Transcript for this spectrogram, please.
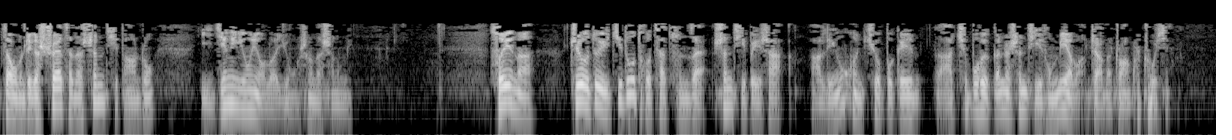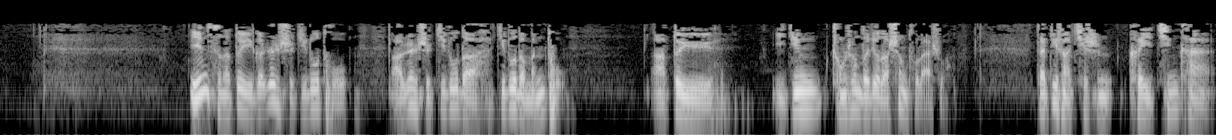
在我们这个衰残的身体当中，已经拥有了永生的生命。所以呢。只有对于基督徒才存在身体被杀啊，灵魂却不跟啊，却不会跟着身体一同灭亡这样的状况出现。因此呢，对于一个认识基督徒啊，认识基督的基督的门徒啊，对于已经重生得救的圣徒来说，在地上其实可以轻看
